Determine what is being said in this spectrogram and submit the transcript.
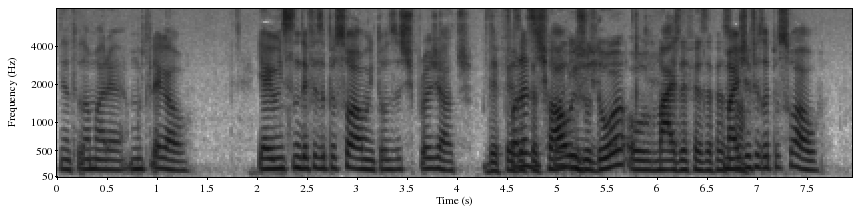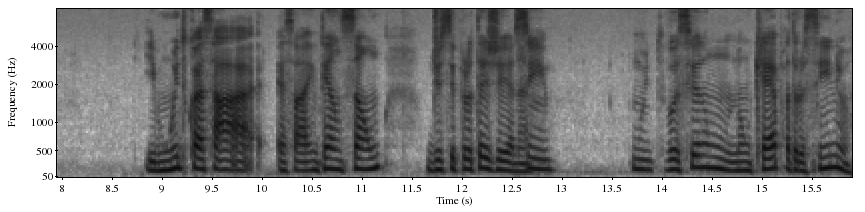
dentro da Maré. Muito legal. E aí eu ensino defesa pessoal em todos esses projetos. Defesa Fora pessoal e judô ou mais defesa pessoal? Mais defesa pessoal. E muito com essa, essa intenção de se proteger, né? Sim, muito. Você não, não quer patrocínio?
